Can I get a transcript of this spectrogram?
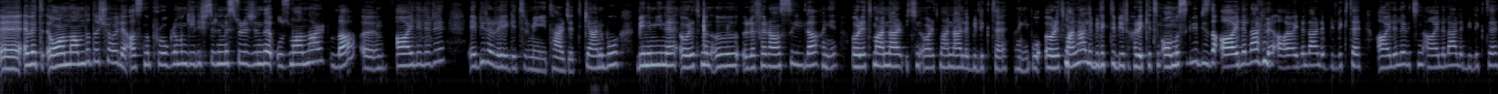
Ee, evet, o anlamda da şöyle aslında programın geliştirilmesi sürecinde uzmanlarla e, aileleri e, bir araya getirmeyi tercih ettik. Yani bu benim yine öğretmen ağı referansıyla hani öğretmenler için öğretmenlerle birlikte hani bu öğretmenlerle birlikte bir hareketin olması gibi biz de ailelerle ailelerle birlikte aileler için ailelerle birlikte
